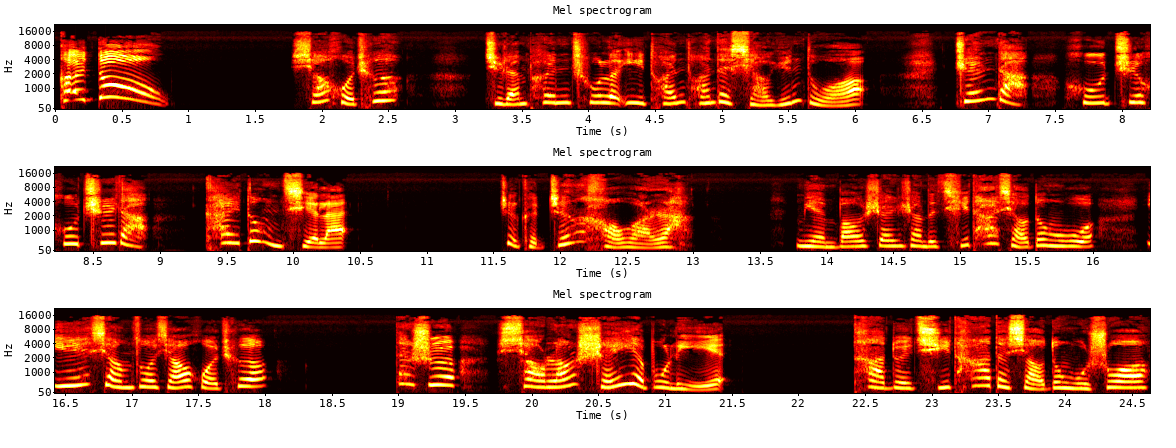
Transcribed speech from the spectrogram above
开动！”小火车居然喷出了一团团的小云朵，真的呼哧呼哧的。开动起来，这可真好玩啊！面包山上的其他小动物也想坐小火车，但是小狼谁也不理。他对其他的小动物说：“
